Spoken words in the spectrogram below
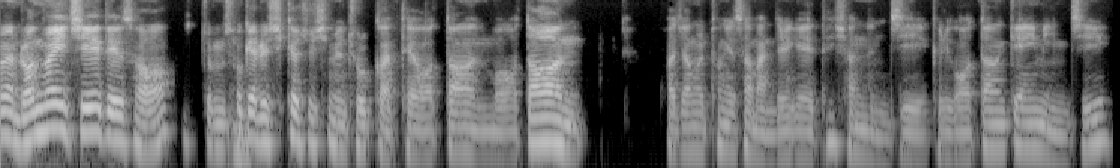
그러면 Runway Z에 대해서 좀 소개를 시켜주시면 좋을 것 같아요. 어떤, 뭐, 어떤 과정을 통해서 만들게 되셨는지, 그리고 어떤 게임인지,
